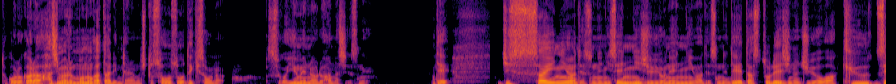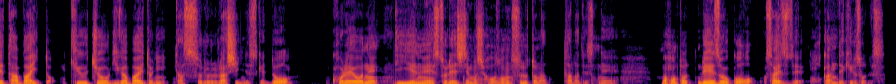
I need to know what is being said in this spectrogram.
ところから始まる物語みたいなのもちょっと想像できそうな、すごい夢のある話ですね。で、実際にはですね、2024年にはですね、データストレージの需要は9ゼタバイト、9兆ギガバイトに達するらしいんですけど、これをね、DNA ストレージでもし保存するとなったらですね、まあ本当冷蔵庫サイズで保管できるそうです。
